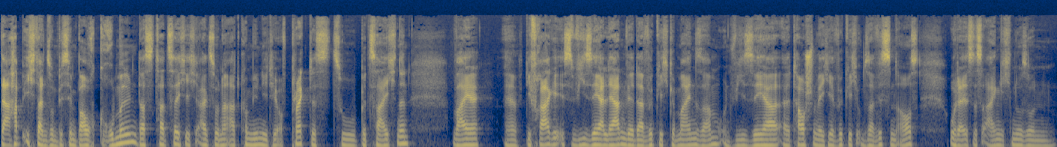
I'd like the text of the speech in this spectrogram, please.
Da habe ich dann so ein bisschen Bauchgrummeln, das tatsächlich als so eine Art Community of Practice zu bezeichnen, weil äh, die Frage ist, wie sehr lernen wir da wirklich gemeinsam und wie sehr äh, tauschen wir hier wirklich unser Wissen aus? Oder ist es eigentlich nur so, ein,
